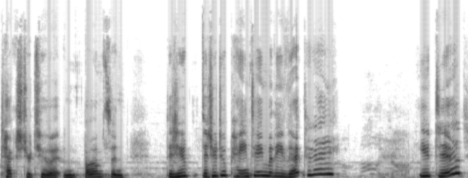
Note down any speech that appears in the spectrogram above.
texture to it and bumps and did you did you do painting with Yvette today? You did?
